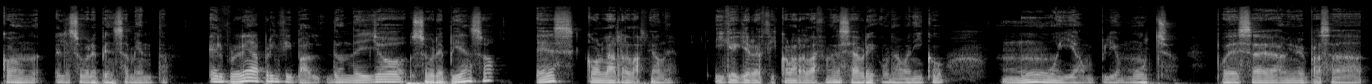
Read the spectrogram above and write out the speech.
con el sobrepensamiento. El problema principal donde yo sobrepienso es con las relaciones. ¿Y qué quiero decir? Con las relaciones se abre un abanico muy amplio, mucho. Puede ser, a mí me pasa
